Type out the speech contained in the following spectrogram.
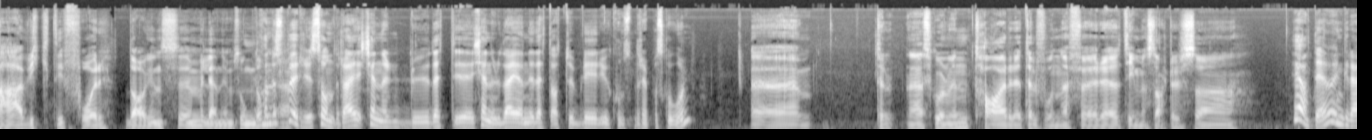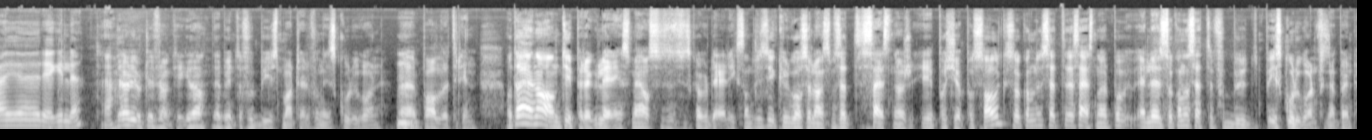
er viktig for dagens eh, millenniumsungdom. Kan du spørre Sondre kjenner du, dette, kjenner du deg igjen i dette at du blir ukonsentrert på skolen? Uh, skolen min tar telefonene før eh, timen starter, så Ja, det er jo en grei regel, det. Det har de gjort i Frankrike. da. De har begynt å forby smarttelefon i skolegården. Mm. eh, på alle trinn. Og Det er en annen type regulering som jeg også syns vi skal vurdere. ikke sant? Hvis du ikke vil gå så langt som å sette 16 år på kjøp og salg, så kan du sette 16 år på, eller så kan du sette forbud i skolegården f.eks.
